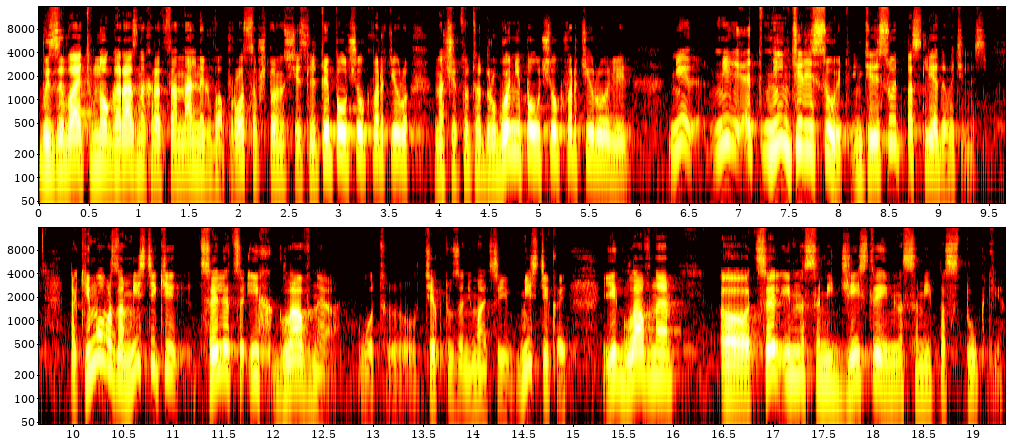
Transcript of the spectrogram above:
Вызывает много разных рациональных вопросов, что значит, если ты получил квартиру, значит кто-то другой не получил квартиру. Или... Не, не, это не интересует, интересует последовательность. Таким образом, мистики целятся, их главное – вот э, те, кто занимается и мистикой, их главная э, цель именно сами действия, именно сами поступки.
